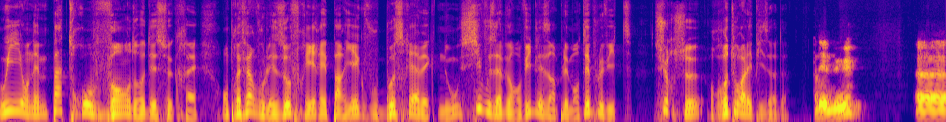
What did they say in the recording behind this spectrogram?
Oui, on n'aime pas trop vendre des secrets. On préfère vous les offrir et parier que vous bosserez avec nous si vous avez envie de les implémenter plus vite. Sur ce, retour à l'épisode. Au début, euh,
